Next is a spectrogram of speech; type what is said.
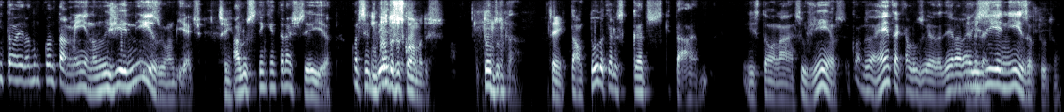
Então ela não contamina, não higieniza o ambiente. Sim. A luz tem que entrar cheia. Quando você Em deixa- todos os cômodos. todos os. Sim. Então, todos aqueles cantos que tá estão lá sujinhos, quando entra aquela luz verdadeira, ela É higieniza tudo.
